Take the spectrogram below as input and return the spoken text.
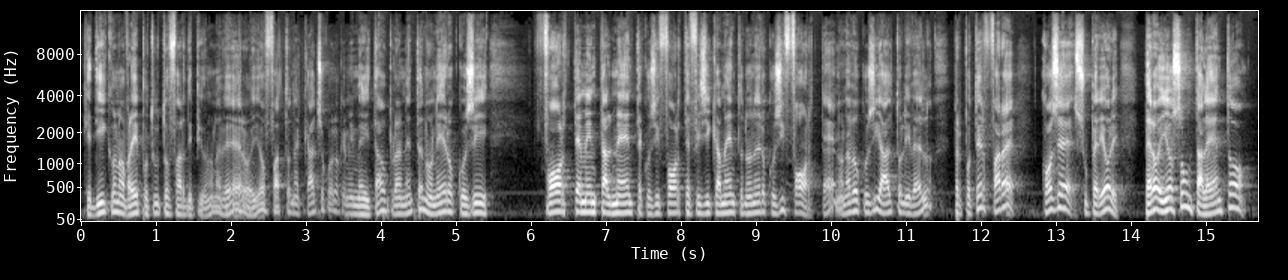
che dicono avrei potuto fare di più, non è vero. Io ho fatto nel calcio quello che mi meritavo, probabilmente non ero così forte mentalmente, così forte fisicamente, non ero così forte, eh, non avevo così alto livello per poter fare cose superiori. Però io sono un talento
